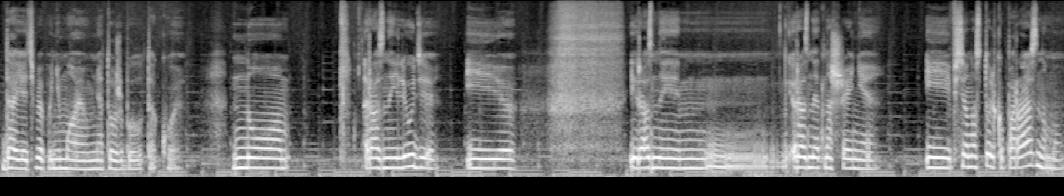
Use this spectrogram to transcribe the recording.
да, я тебя понимаю, у меня тоже было такое – но разные люди и, и разные, разные отношения. И все настолько по-разному,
